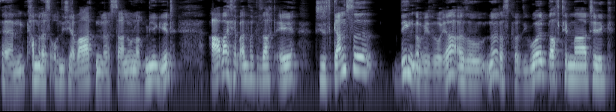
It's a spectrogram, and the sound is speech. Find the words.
ähm, kann man das auch nicht erwarten, dass da nur nach mir geht. Aber ich habe einfach gesagt, ey, dieses ganze Ding irgendwie so, ja, also, ne, das quasi World Buff-Thematik,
